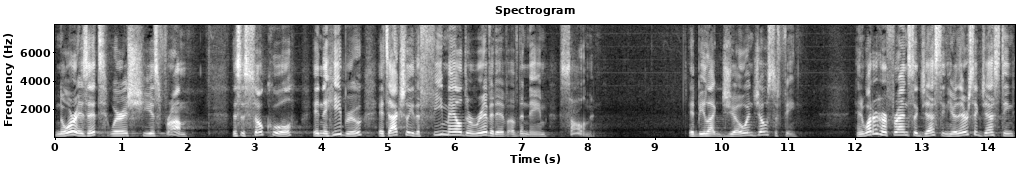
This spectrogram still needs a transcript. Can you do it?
nor is it where she is from. This is so cool. In the Hebrew, it's actually the female derivative of the name Solomon. It'd be like Joe and Josephine. And what are her friends suggesting here? They're suggesting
